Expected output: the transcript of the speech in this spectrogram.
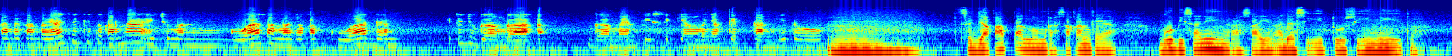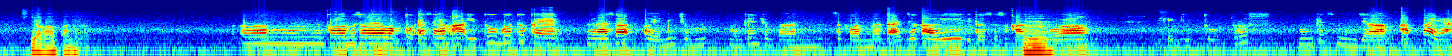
santai-santai aja gitu karena ya cuman gue sama nyokap gue dan itu juga nggak nggak main fisik yang menyakitkan gitu Hmm, sejak kapan lu merasakan kayak gue bisa nih ngerasain ada si itu si ini gitu? Sejak kapan? Em, kalau misalnya waktu SMA itu gue tuh kayak ngerasa oh ini cuma mungkin cuman sekelebat aja kali gitu sesekali Hmm. doang kayak gitu terus mungkin semenjak apa ya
